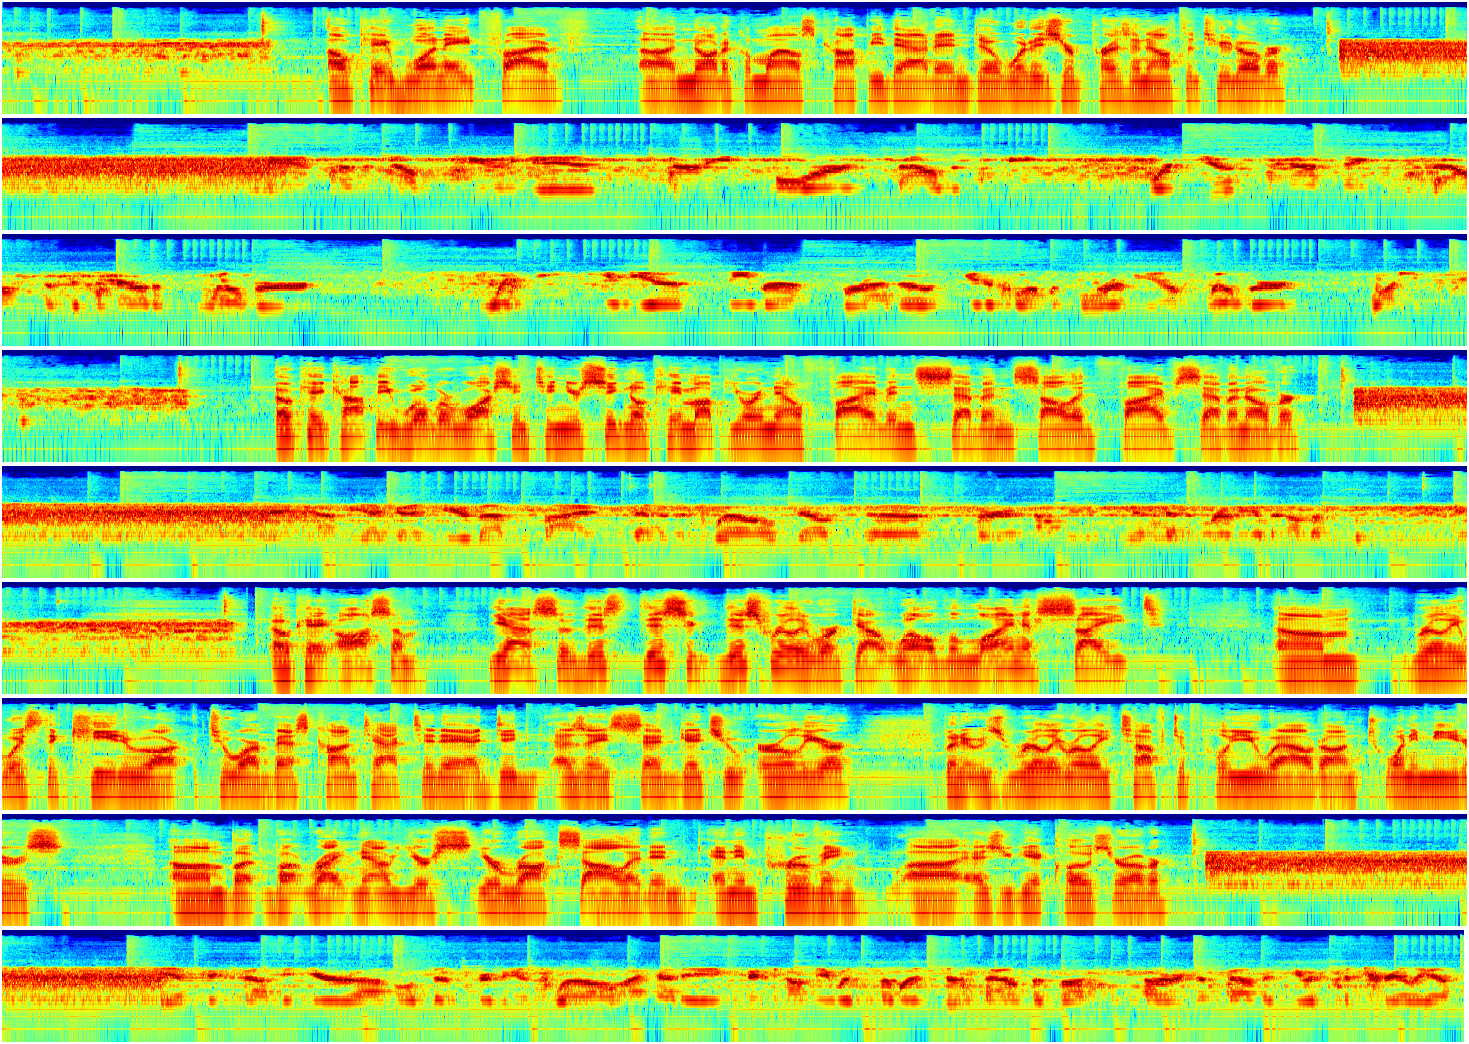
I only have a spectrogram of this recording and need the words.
So your position, I'm showing you. Let me reset my uh, my calculator here. It shows from present position to you, I am 185 miles right now. Okay, 185 uh, nautical miles. Copy that. And uh, what is your present altitude over? Wilbur, Washington. Okay, copy. Wilbur, Washington. Your signal came up. You are now five and seven, solid five seven. Over. Delta, Okay, awesome. Yeah, so this this this really worked out well. The line of sight um, really was the key to our to our best contact today. I did, as I said, get you earlier, but it was really really tough to pull you out on 20 meters. Um, but but right now you're you're rock solid and and improving uh, as you get closer. Over. Uh, also improving as well. I had a good copy with someone just south of us, or just south of you in Centralia,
